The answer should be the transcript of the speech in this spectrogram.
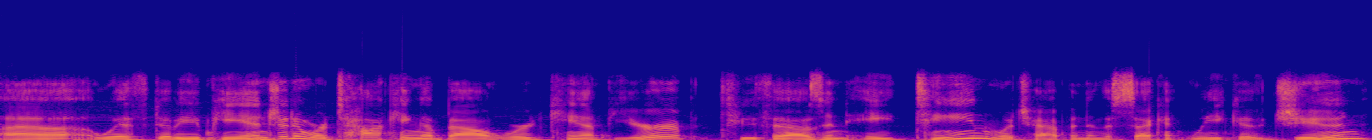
uh, with WP Engine, and we're talking about WordCamp Europe 2018, which happened in the second week of June,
